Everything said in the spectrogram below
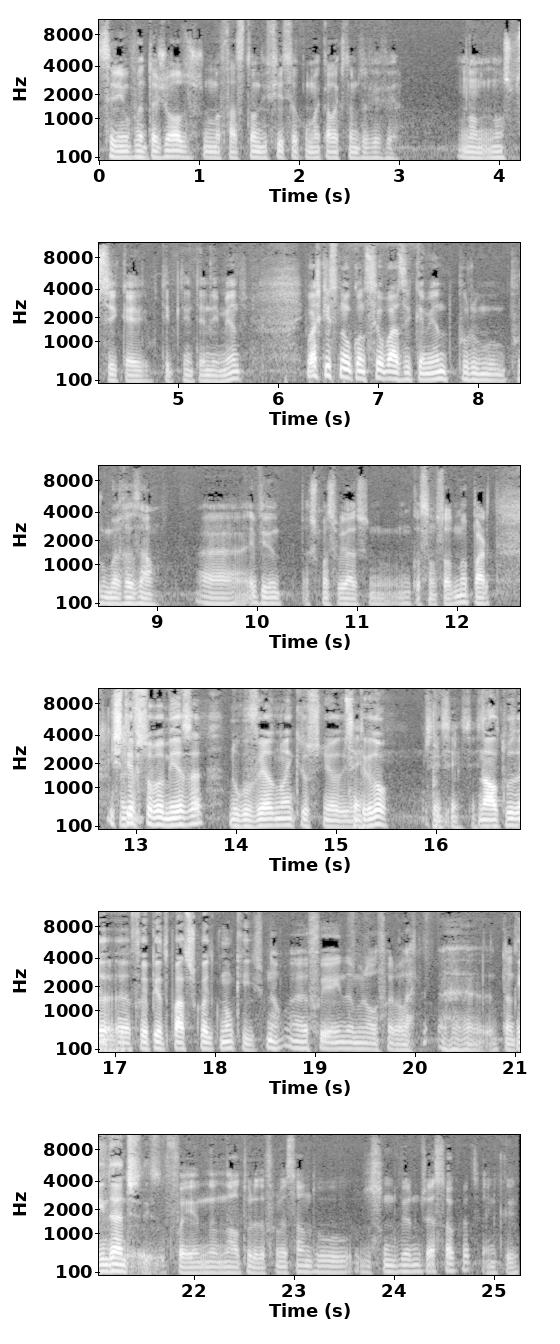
seriam vantajosos numa fase tão difícil como aquela que estamos a viver. Não, não especifiquei o tipo de entendimentos. Eu acho que isso não aconteceu basicamente por, por uma razão. Uh, é evidente, as responsabilidades nunca são só de uma parte. Isto esteve sob a mesa no governo em que o senhor Sim. integrou. Sim, sim, sim, Na altura foi Pedro Passos Coelho que não quis. Não, foi ainda Manuel Ferreira Portanto, ainda antes disso? Foi na altura da formação do, do segundo governo de José Sócrates, em que,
